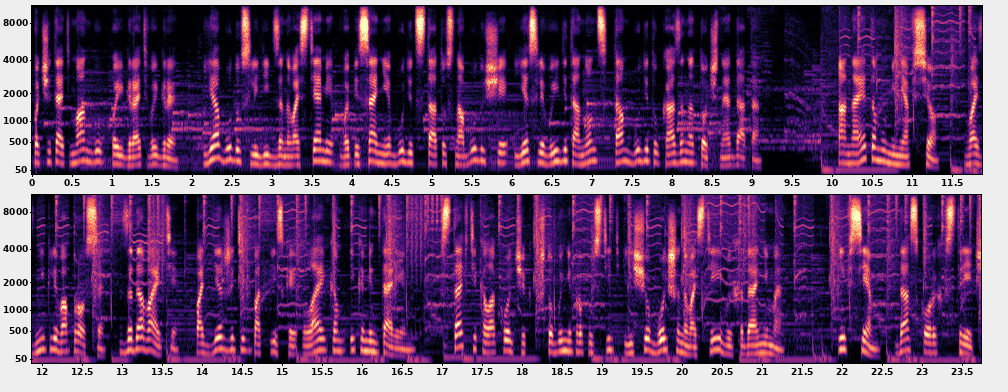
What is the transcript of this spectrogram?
Почитать мангу, поиграть в игры. Я буду следить за новостями, в описании будет статус на будущее, если выйдет анонс, там будет указана точная дата. А на этом у меня все. Возникли вопросы? Задавайте, поддержите подпиской, лайком и комментарием. Ставьте колокольчик, чтобы не пропустить еще больше новостей выхода аниме. И всем, до скорых встреч!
